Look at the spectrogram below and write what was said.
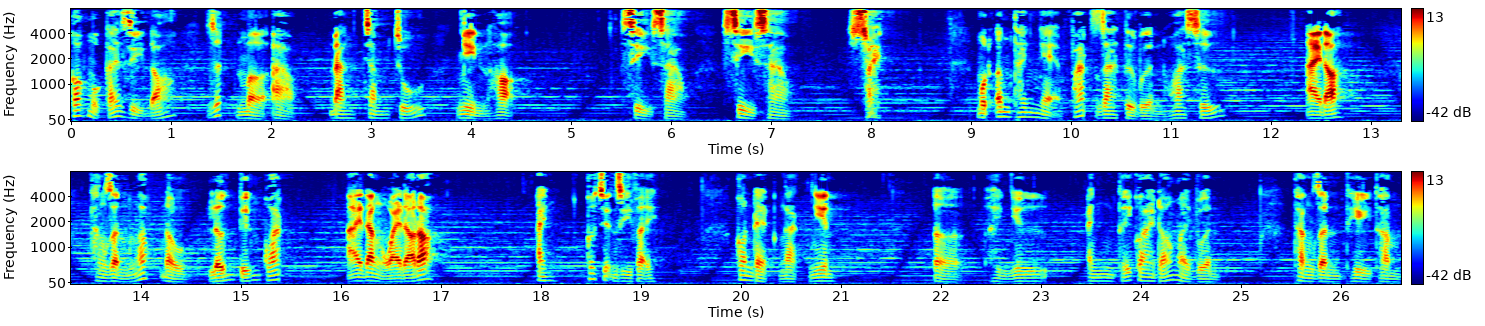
có một cái gì đó rất mờ ảo đang chăm chú nhìn họ. Xì xào, xì xào, xoẹt. Một âm thanh nhẹ phát ra từ vườn hoa sứ. Ai đó? Thằng dần ngóc đầu lớn tiếng quát. Ai đang ở ngoài đó đó? Anh, có chuyện gì vậy? Con đẹp ngạc nhiên. Ờ, hình như anh thấy có ai đó ngoài vườn. Thằng dần thì thầm.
